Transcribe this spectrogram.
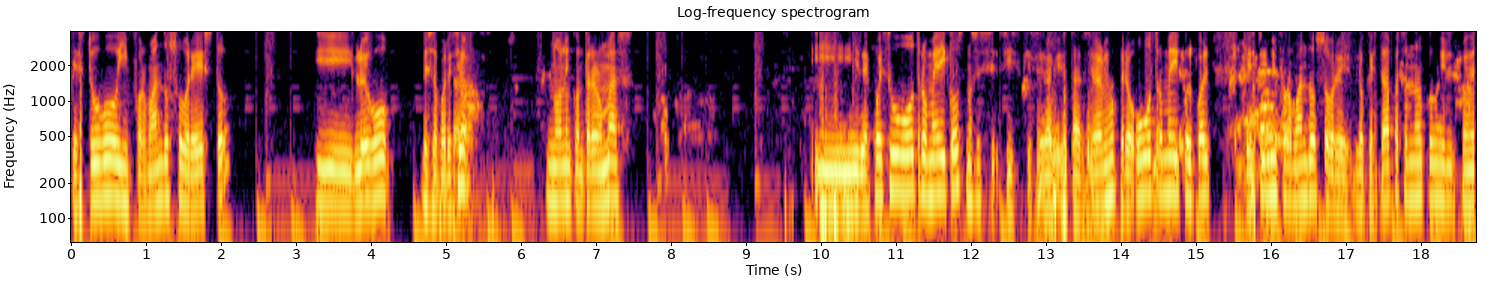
estuvo informando sobre esto y luego desapareció. No lo encontraron más. Y después hubo otro médico, no sé si, si que será, será el mismo, pero hubo otro médico el cual estuvo informando sobre lo que estaba pasando con el, con el...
